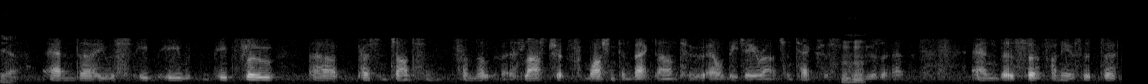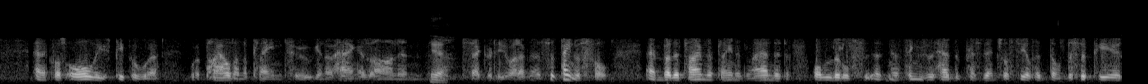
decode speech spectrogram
Yeah. and uh, he was he he, he flew uh, President Johnson from the, his last trip from Washington back down to LBJ Ranch in Texas. Mhm. He was at, and it's so funny is that, uh, and of course all these people were were piled on the plane too, you know, hangers on and Yeah. secretaries, whatever. So the plane was full. And by the time the plane had landed, all the little you know, things that had the presidential seal had all disappeared.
